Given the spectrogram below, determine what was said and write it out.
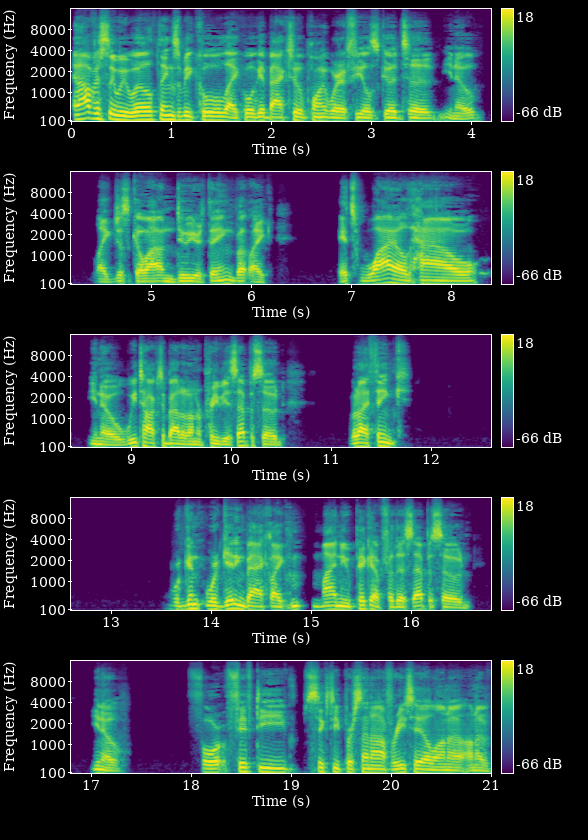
And obviously we will. Things will be cool. Like we'll get back to a point where it feels good to, you know, like just go out and do your thing. But like it's wild how, you know, we talked about it on a previous episode, but I think we're gonna we're getting back like my new pickup for this episode, you know, for 50 60% off retail on a on a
